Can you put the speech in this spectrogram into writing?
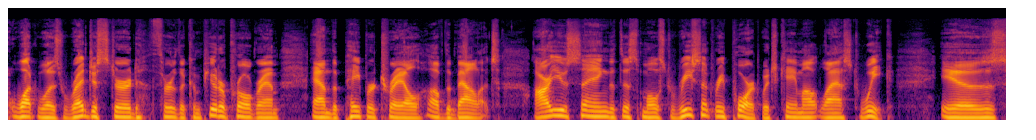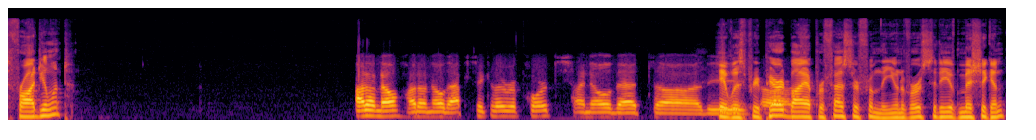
what was registered through the computer program and the paper trail of the ballots. Are you saying that this most recent report, which came out last week, is fraudulent? I don't know. I don't know that particular report. I know that uh, the It was prepared uh, by a professor from the University of Michigan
